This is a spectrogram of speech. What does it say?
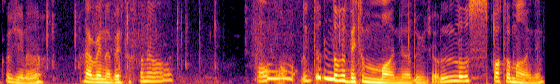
Because, you know, having a bit of fun, aren't we? Oh, I do love a bit of mining, I do, Joe. love a spot of mining.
